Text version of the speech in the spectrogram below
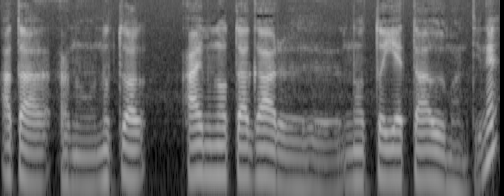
あとは、あの、not a, I'm not a girl, not yet a woman っていうね、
